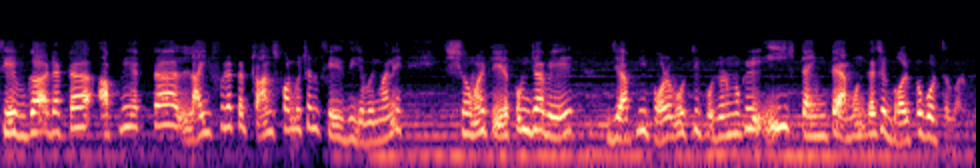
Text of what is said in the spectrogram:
সেফগার্ড একটা, আপনি একটা লাইফের একটা ট্রান্সফরমেশন ফেজ দিয়ে যাবেন। মানে সময়টা এরকম যাবে যে আপনি পরবর্তী প্রজন্মকে এই টাইমটা এমন কাছে গল্প করতে পারবেন।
